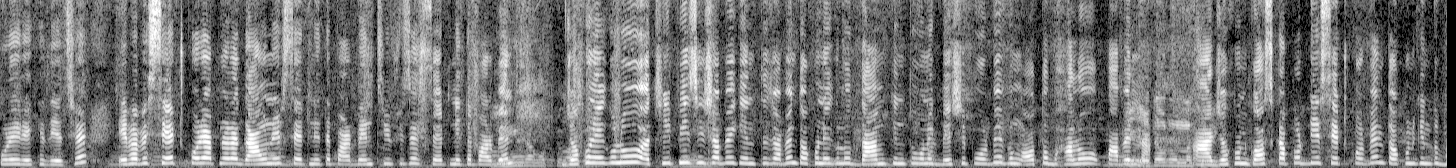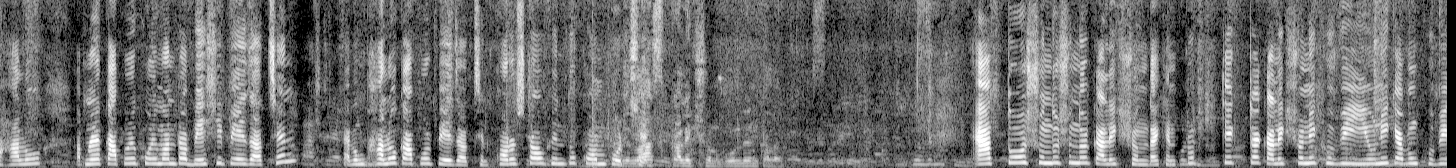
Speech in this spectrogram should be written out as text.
করে রেখে দিয়েছে। এভাবে সেট করে আপনারা গাউনের সেট নিতে পারবেন থ্রি পিসের সেট নিতে পারবেন। যখন এগুলো থ্রি পিস হিসাবে কিনতে যাবেন তখন এগুলোর দাম কিন্তু অনেক বেশি পড়বে এবং অত ভালো পাবেন না। আর যখন গজ কাপড় দিয়ে সেট করবেন তখন কিন্তু ভালো আপনারা কাপড়ের পরিমাণটা বেশি পেয়ে যাচ্ছেন এবং ভালো কাপড় পেয়ে যাচ্ছেন। খরচটাও কিন্তু কম পড়ছে। কালেকশন গোল্ডেন কালার এত সুন্দর সুন্দর কালেকশন দেখেন। প্রত্যেকটা কালেকশনই খুবই ইউনিক এবং খুবই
